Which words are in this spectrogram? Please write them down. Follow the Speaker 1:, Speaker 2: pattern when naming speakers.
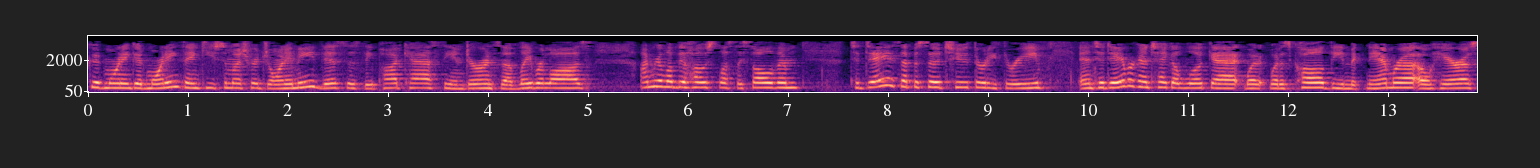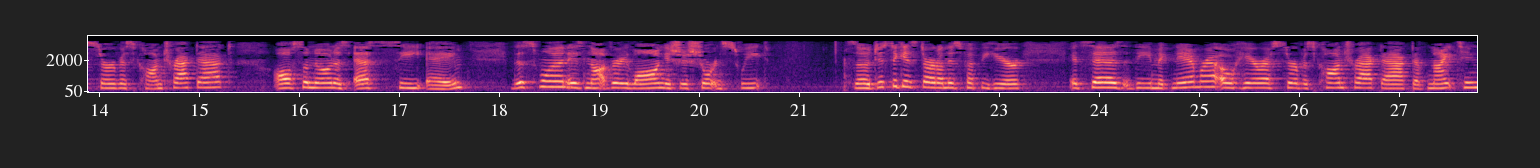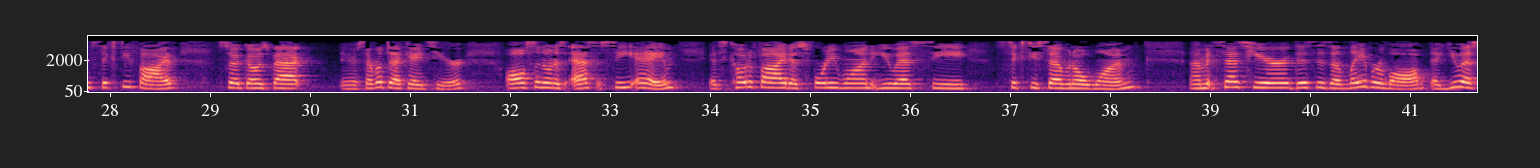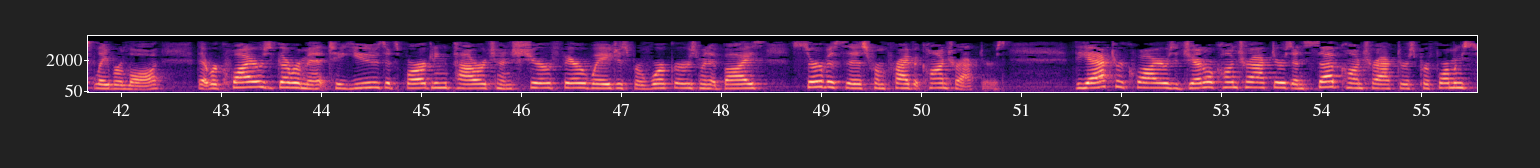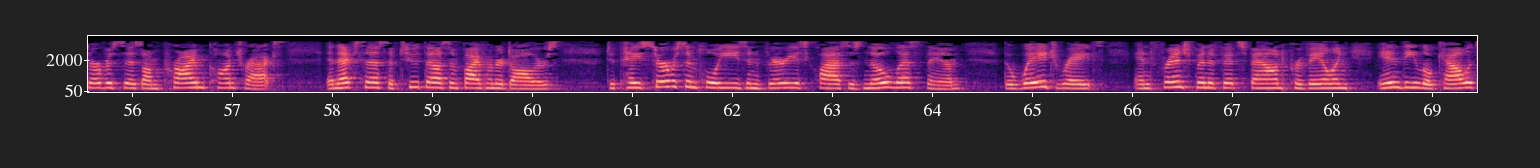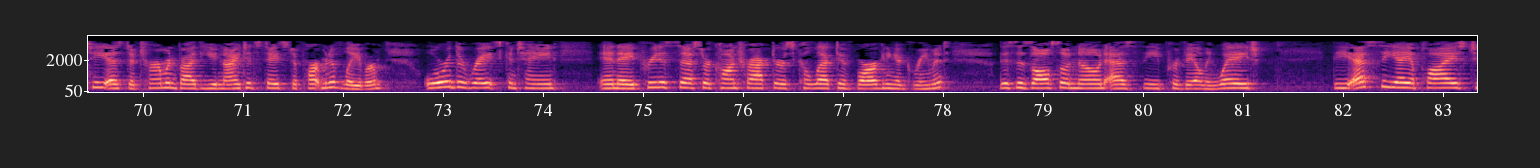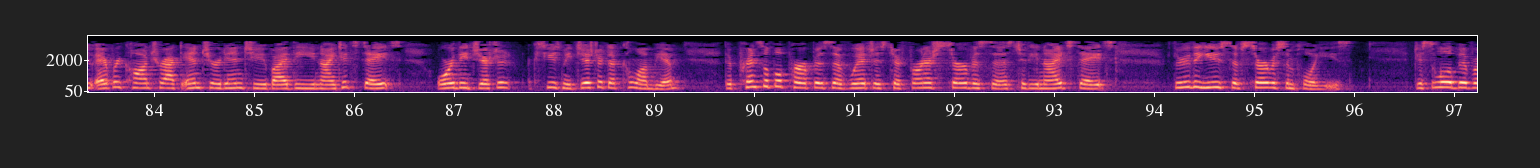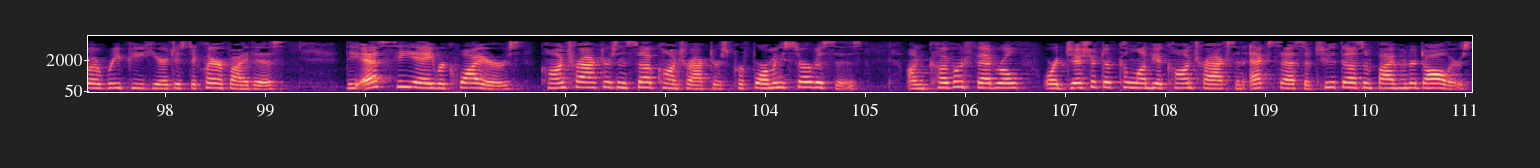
Speaker 1: Good morning, good morning. Thank you so much for joining me. This is the podcast, The Endurance of Labor Laws. I'm your lovely host, Lesley Sullivan. Today is episode 233, and today we're going to take a look at what, what is called the McNamara-O'Hara Service Contract Act, also known as SCA. This one is not very long, it's just short and sweet. So just to get started on this puppy here, it says the McNamara-O'Hara Service Contract Act of 1965 so it goes back you know, several decades here, also known as SCA. It's codified as 41 USC 6701. Um, it says here this is a labor law, a U.S. labor law, that requires government to use its bargaining power to ensure fair wages for workers when it buys services from private contractors. The Act requires general contractors and subcontractors performing services on prime contracts in excess of $2,500 to pay service employees in various classes no less than the wage rates and fringe benefits found prevailing in the locality as determined by the United States Department of Labor or the rates contained in a predecessor contractor's collective bargaining agreement. This is also known as the prevailing wage. The SCA applies to every contract entered into by the United States or the District, excuse me, District of Columbia, the principal purpose of which is to furnish services to the United States through the use of service employees. Just a little bit of a repeat here just to clarify this. The SCA requires contractors and subcontractors performing services on covered federal or District of Columbia contracts in excess of $2,500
